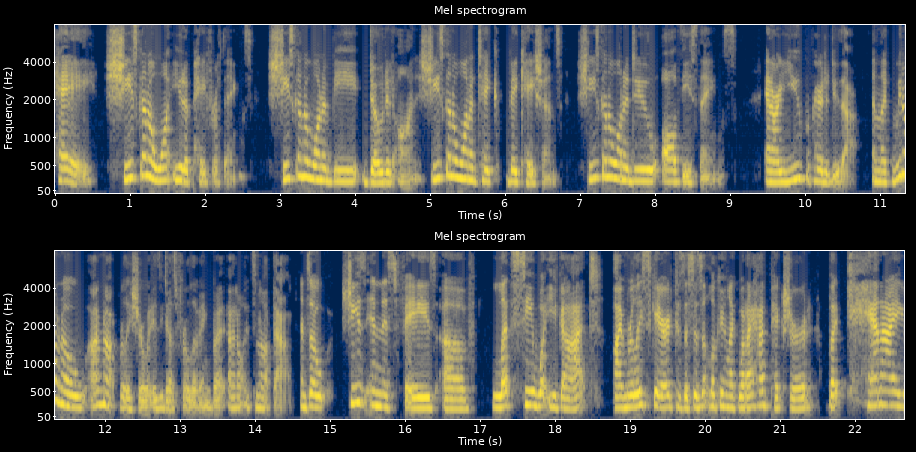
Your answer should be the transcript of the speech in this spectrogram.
hey, she's going to want you to pay for things. She's going to want to be doted on. She's going to want to take vacations. She's going to want to do all of these things. And are you prepared to do that? And like, we don't know, I'm not really sure what Izzy does for a living, but I don't, it's not that. And so she's in this phase of let's see what you got. I'm really scared because this isn't looking like what I had pictured, but can I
